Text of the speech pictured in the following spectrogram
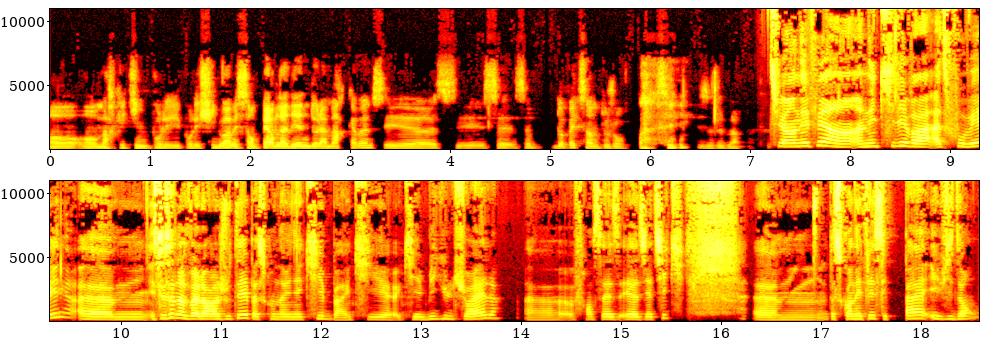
en, en marketing pour les, pour les Chinois, mais sans perdre l'ADN de la marque quand même. C'est, euh, c'est, ça doit pas être simple toujours. Je sais pas tu as en effet un, un équilibre à, à trouver euh, et c'est ça notre valeur ajoutée parce qu'on a une équipe bah, qui, qui est biculturelle euh, française et asiatique. Euh, parce qu'en effet c'est pas évident.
